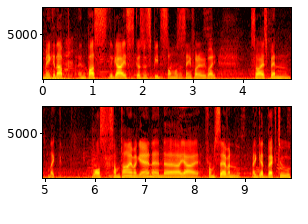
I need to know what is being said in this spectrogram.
make it up and pass the guys because the speed is almost the same for everybody. So i spent like lost some time again and uh, yeah from seven i get back to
